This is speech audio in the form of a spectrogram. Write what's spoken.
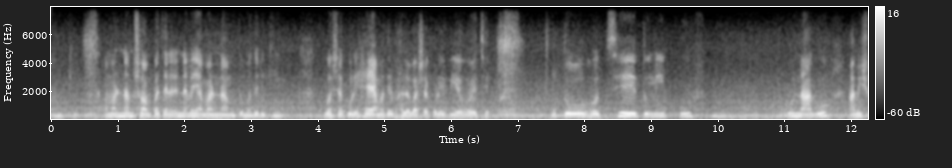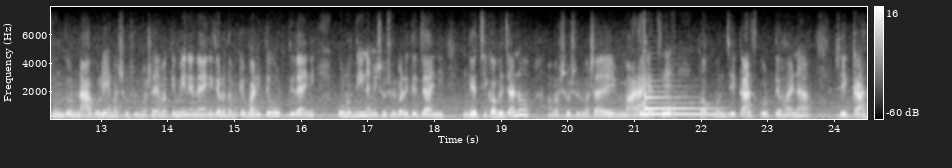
নাম কি? আমার নাম শম্পা চ্যানেলের নামে আমার নাম। তোমাদের কি ভালোবাসা করে হ্যাঁ আমাদের ভালোবাসা করে বিয়ে হয়েছে। তো হচ্ছে তুমি খুব ও না গো, আমি সুন্দর না বলেই আমার শ্বশুরমশাই আমাকে মেনে নেয়নি। জানো তো, আমাকে বাড়িতেও উঠতে দেয়নি। কোনো দিন আমি শ্বশুর বাড়িতে যাইনি। গেছি কবে জানো? আমার শ্বশুরমশাই মারা গেছে, তখন যে কাজ করতে হয় না, সেই কাজ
